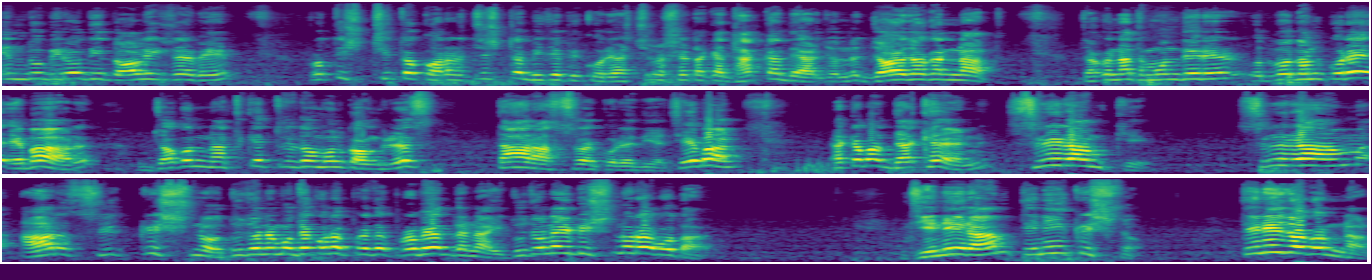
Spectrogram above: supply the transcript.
হিন্দু বিরোধী দল হিসেবে প্রতিষ্ঠিত করার চেষ্টা বিজেপি করে আসছিল, সেটাকে ধাক্কা দেওয়ার জন্য। জয় জগন্নাথ। জগন্নাথ মন্দিরের উদ্বোধন করে এবার জগন্নাথকে তৃণমূল কংগ্রেস তার আশ্রয় করে দিয়েছে। এবার একবার দেখেন শ্রীরামকে। শ্রীরাম আর শ্রীকৃষ্ণ দুজনের মধ্যে কোনো প্রভে- প্রভেদ নাই, দুজনেই বিষ্ণুর অবতার। যিনি রাম তিনি কৃষ্ণ তিনি জগন্নাথ।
